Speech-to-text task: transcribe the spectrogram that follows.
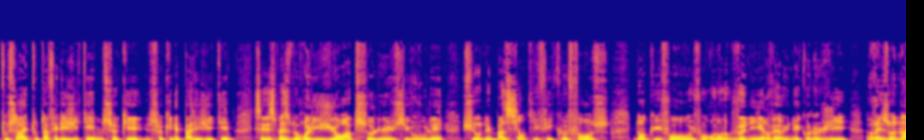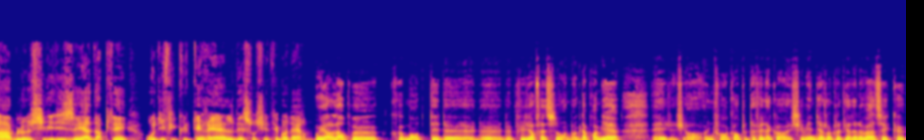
tout ça est tout à fait légitime. Ce qui est ce qui n'est pas légitime, c'est l'espèce de religion absolue, si vous voulez, sur des bases scientifiques fausses. Donc il faut, il faut revenir vers une écologie raisonnable, civilisée, adaptée aux difficultés réelles des sociétés modernes. Oui, alors là on peut commenter de, plusieurs façons. Donc la première, et je suis une fois encore tout à fait d'accord avec ce que vient de dire Jean-Claude Casanova, c'est que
